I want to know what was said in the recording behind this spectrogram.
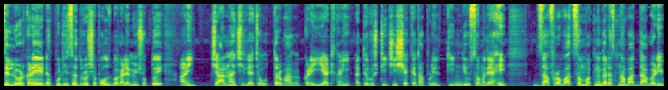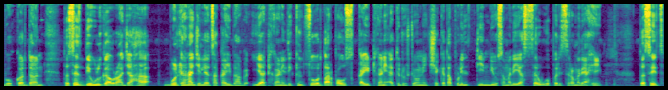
सिल्लोडकडे ढकपुटी सदृश पाऊस बघायला मिळू शकतोय आणि जालना जिल्ह्याच्या उत्तर भागाकडे या ठिकाणी अतिवृष्टीची शक्यता पुढील तीन दिवसामध्ये आहे. जाफराबाद संमतनगर हसनाबाद दाभाडी भोकरदन तसेच देऊळगाव राजा हा बुलढाणा जिल्ह्याचा काही भाग. या ठिकाणी देखील जोरदार पाऊस काही ठिकाणी अतिवृष्टी होण्याची शक्यता पुढील तीन दिवसामध्ये या सर्व परिसरामध्ये आहे. तसेच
